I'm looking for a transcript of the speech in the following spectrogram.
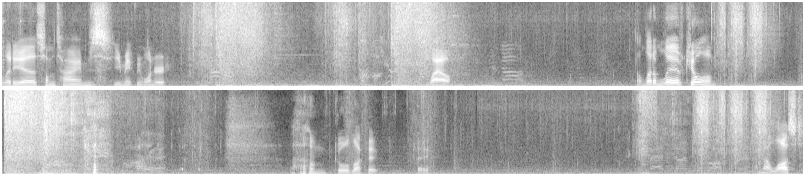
Lydia, sometimes you make me wonder. Wow. Don't let him live, kill him. um, gold lockpick. Okay. I'm not lost.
